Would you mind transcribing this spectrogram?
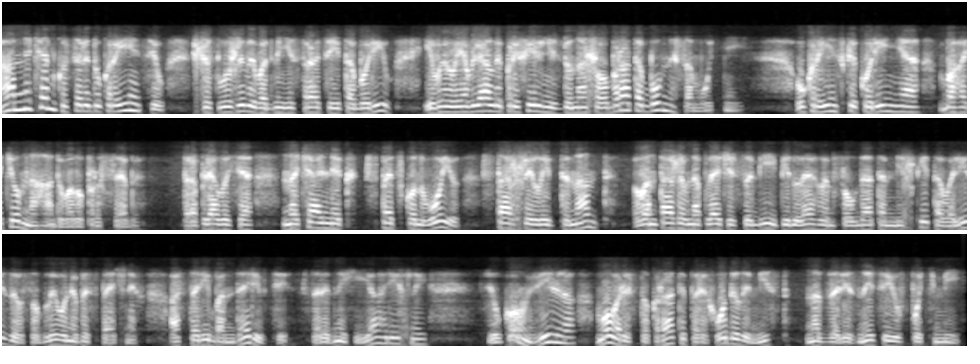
Ганниченко серед українців, що служили в адміністрації таборів і виявляли прихильність до нашого брата, був не самотній. Українське коріння багатьом нагадувало про себе. Траплялося начальник спецконвою, старший лейтенант, вантажив на плечі собі і підлеглим солдатам мішки та валізи особливо небезпечних, а старі бандерівці, серед них і я грішний, цілком вільно, мов аристократи, переходили міст над залізницею в потьмі.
